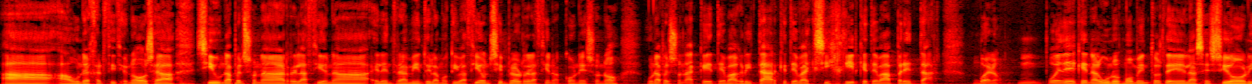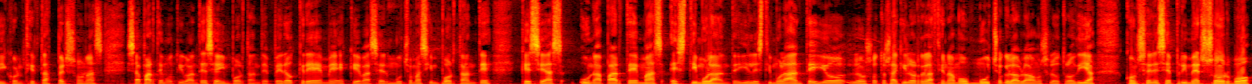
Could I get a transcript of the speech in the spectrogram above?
a, un ejercicio, ¿no? O sea, si una persona relaciona el entrenamiento y la motivación, siempre lo relaciona con eso, ¿no? Una persona que te va a gritar, que te va a exigir, que te va a apretar. Bueno, mm, puede que en algunos momentos de la sesión y con ciertas personas esa parte motivante sea importante, pero créeme que va a ser mucho más importante que seas una parte más estimulante. Y el estimulante, yo nosotros aquí lo relacionamos mucho, que lo hablábamos el otro día, con ser ese primer sorbo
